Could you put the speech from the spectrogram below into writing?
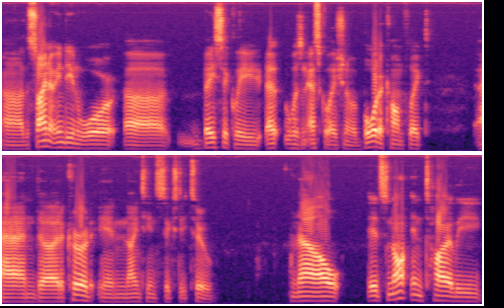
Uh, the Sino-Indian War uh, basically was an escalation of a border conflict, and uh, it occurred in 1962. Now, it's not entirely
